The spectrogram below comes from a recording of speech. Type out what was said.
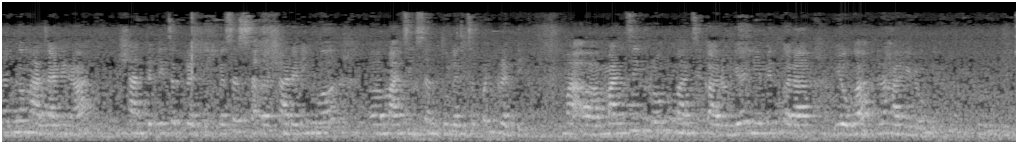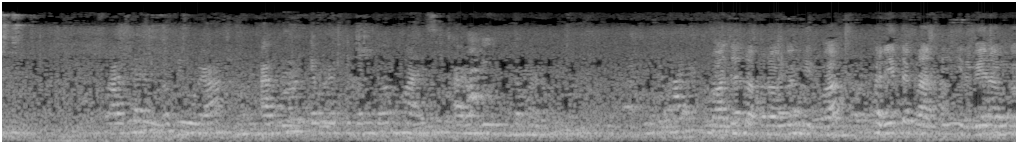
रंग माझा निळा शांततेचं प्रतीक तसंच शारीरिक व मानसिक संतुलनचं पण प्रतीक. मा मानसिक रोग मानसिक आरोग्य नियमित करा योगा राहा निरोगी माझ्या पिवळा आत्महत्या प्रतिबंध मानसिक आरोग्य उत्तम आहे. रंग हिरवा हरित क्रांती हिरवे रंग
